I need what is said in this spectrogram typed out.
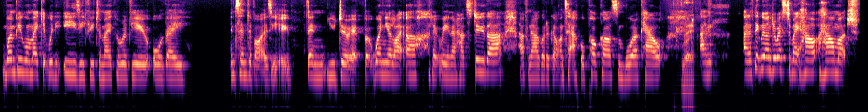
when people make it really easy for you to make a review or they incentivize you, then you do it. But when you're like, oh, I don't really know how to do that, I've now got to go onto Apple Podcasts and work out. Right. And and I think we underestimate how how much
